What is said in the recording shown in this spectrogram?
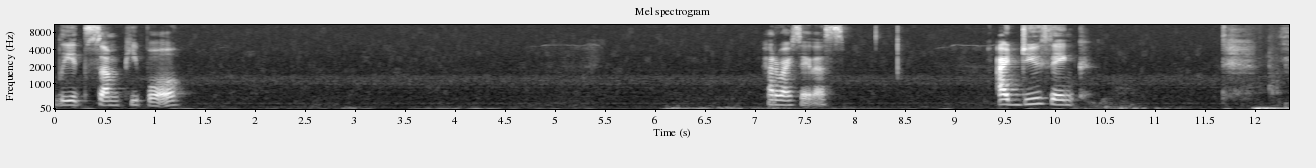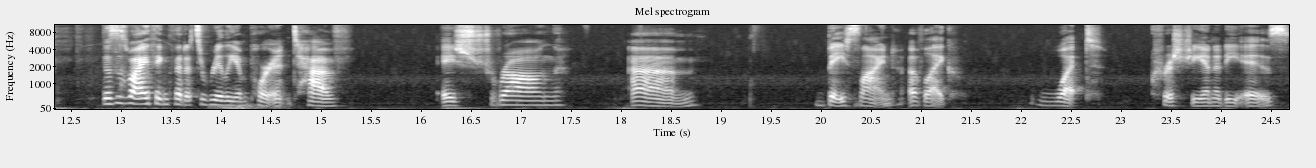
leads some people How do I say this? I do think this is why I think that it's really important to have a strong um baseline of like what Christianity is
